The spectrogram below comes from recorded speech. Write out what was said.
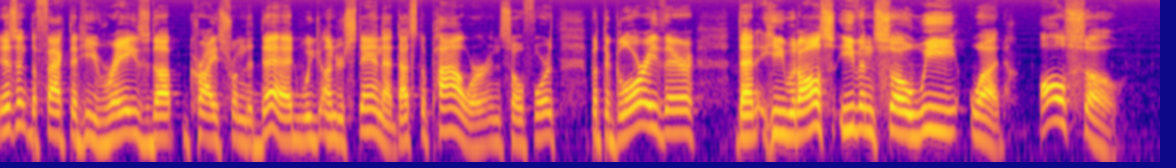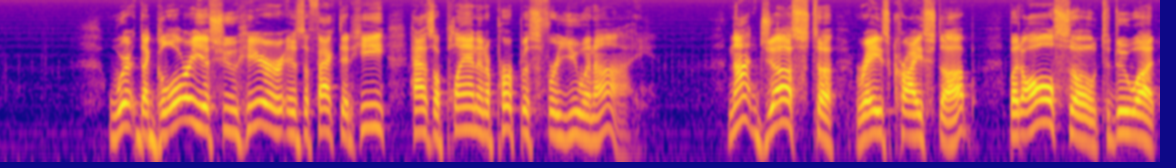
isn't the fact that He raised up Christ from the dead. We understand that. That's the power and so forth. But the glory there that He would also, even so, we what? Also we're, the glory issue here is the fact that He has a plan and a purpose for you and I. Not just to raise Christ up, but also to do what?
